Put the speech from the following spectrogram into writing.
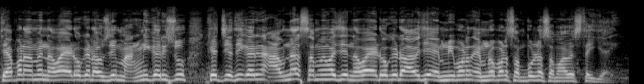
ત્યાં પણ અમે નવા એડવોકેટ હાઉસની માંગણી કરીશું કે જેથી કરીને આવનાર સમયમાં જે નવા એડવોકેટો આવે છે, એમની પણ, એમનો પણ સંપૂર્ણ સમાવેશ થઈ જાય.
